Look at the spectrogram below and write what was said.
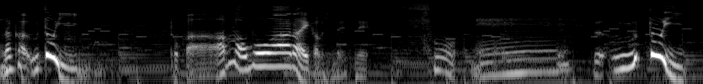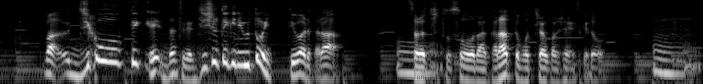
ん。なんか疎いとかあんま思わないかもしれないですね。そうね。す疎いまあ自己的えなんていうか自主的に疎いって言われたらそれはちょっとそうなんかなって思っちゃうかもしれないですけど。うん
